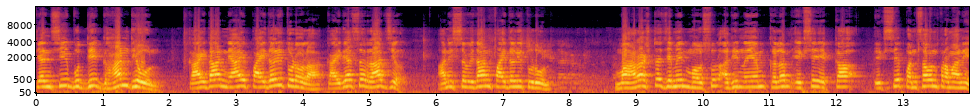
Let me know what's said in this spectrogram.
त्यांची बुद्धी घाण ठेवून कायदा न्याय पायदळी तुडवला. कायद्याचं राज्य आणि संविधान पायदळी तुडून महाराष्ट्र जमीन महसूल अधिनियम कलम एकशे एक्का एकशे पंचावन्न प्रमाणे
